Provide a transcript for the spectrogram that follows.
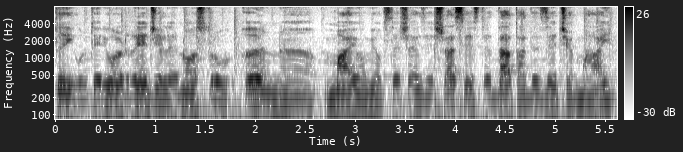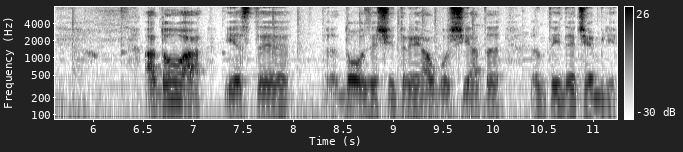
I, ulterior regele nostru, în uh, mai 1866, este data de 10 mai. A doua este 23 august și iată 1 decembrie.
